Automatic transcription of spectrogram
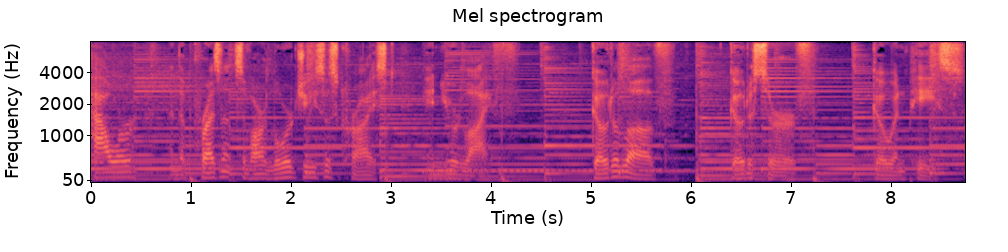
power, and the presence of our Lord Jesus Christ in your life. Go to love, go to serve, go in peace.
